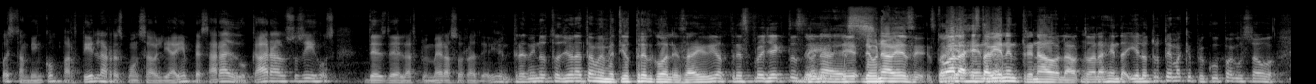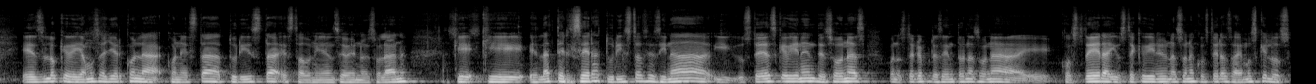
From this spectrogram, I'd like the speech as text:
pues también compartir la responsabilidad y empezar a educar a sus hijos desde las primeras horas de vida. En tres minutos Jonathan me metió tres goles, ahí vio tres proyectos de, una, vez. De, una vez. Está toda bien, la agenda. Está bien entrenado la, toda la agenda. Y el otro tema que preocupa, Gustavo, es lo que veíamos ayer con, la, con esta turista estadounidense venezolana, que es. que es la tercera turista asesinada y ustedes que vienen de zonas, bueno, usted representa una zona eh, costera y usted que viene de una zona costera, sabemos que los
